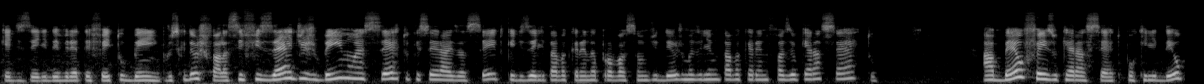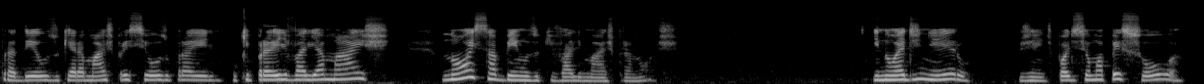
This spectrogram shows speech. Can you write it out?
quer dizer, ele deveria ter feito bem. Por isso que Deus fala: se fizerdes bem, não é certo que serás aceito. Quer dizer, ele estava querendo a aprovação de Deus, mas ele não estava querendo fazer o que era certo. Abel fez o que era certo porque ele deu para Deus o que era mais precioso para ele, o que para ele valia mais. Nós sabemos o que vale mais para nós. E não é dinheiro, gente, pode ser uma pessoa.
